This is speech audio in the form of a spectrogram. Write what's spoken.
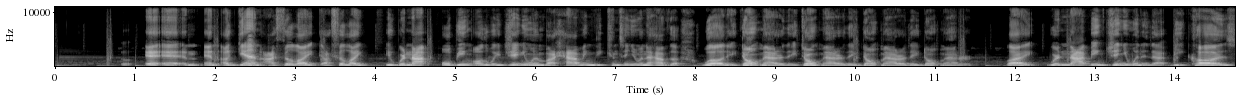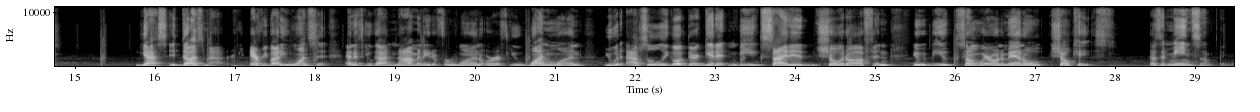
and, and, and again, I feel like I feel like it, we're not all being all the way genuine by having the continuing to have the well, they don't matter, they don't matter, they don't matter, they don't matter. Like we're not being genuine in that because yes, it does matter. Everybody wants it. And if you got nominated for one or if you won one, you would absolutely go up there, get it, and be excited, show it off, and it would be somewhere on a mantle showcase. Does it mean something?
